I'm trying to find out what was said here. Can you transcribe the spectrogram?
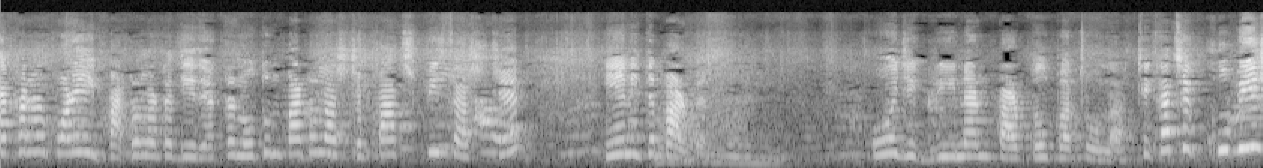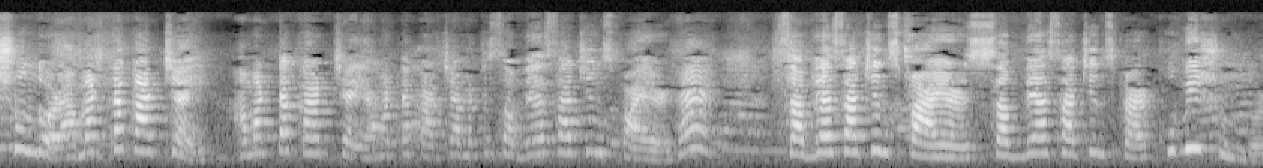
দেখানোর পরে এই পাটলাটা দিয়ে একটা নতুন পাটল আসছে পাঁচ পিস আসছে। নিয়ে নিতে পারবেন। ওই যে গ্রিন অ্যান্ড পার্পল পাটোলা ঠিক আছে? খুবই সুন্দর। আমারটা কার চাই? আমারটা কার চাই? আমারটা কার চাই? আমারটা সাবভিয়া সাচ ইন্সপায়ার হ্যাঁ? সাবভিয়া সাচ ইন্সপায়ার সাবভিয়া সাচ ইন্সপায়ার খুবই সুন্দর।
